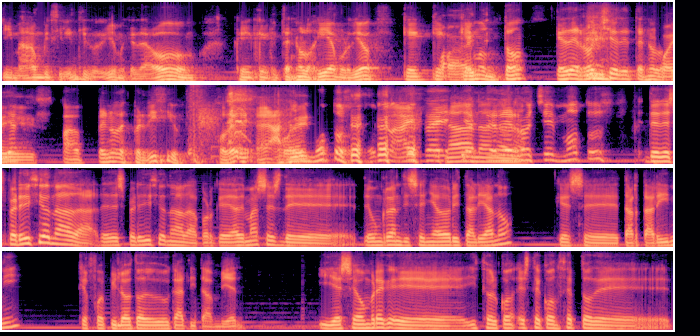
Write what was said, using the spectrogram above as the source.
Y más un bicilíndrico, tío. Me he quedado. ¿Qué, tecnología, por Dios? ¿Qué, qué montón? Qué derroche de tecnología pues... a pleno desperdicio. Joder, hacer motos. a ese, derroche motos. De desperdicio nada, de desperdicio nada, porque además es de, un gran diseñador italiano, que es eh, Tartarini, que fue piloto de Ducati también. Y ese hombre eh, hizo este concepto de,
